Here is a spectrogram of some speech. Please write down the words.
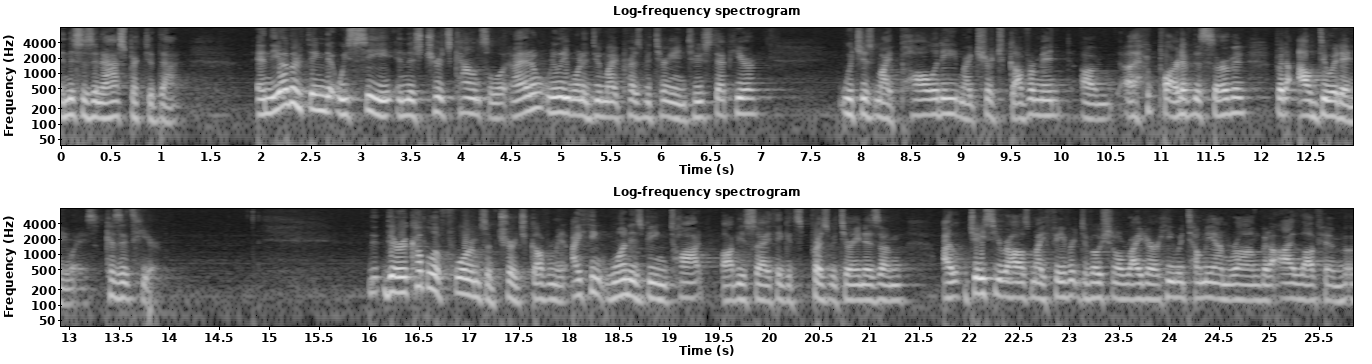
and this is an aspect of that. And the other thing that we see in this church council, and I don't really want to do my Presbyterian two step here, which is my polity, my church government um, uh, part of the sermon, but I'll do it anyways because it's here. There are a couple of forms of church government. I think one is being taught. Obviously, I think it's Presbyterianism. J.C. Ryle is my favorite devotional writer. He would tell me I'm wrong, but I love him,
